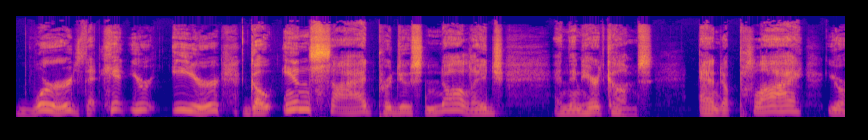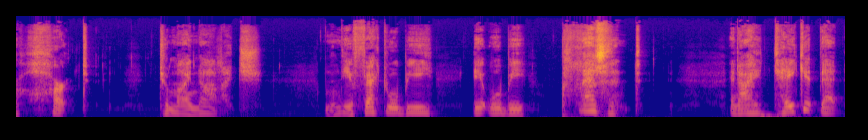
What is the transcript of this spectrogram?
words that hit your ear, go inside, produce knowledge, and then here it comes and apply your heart to my knowledge. And the effect will be, it will be pleasant. And I take it that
